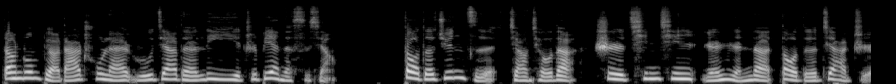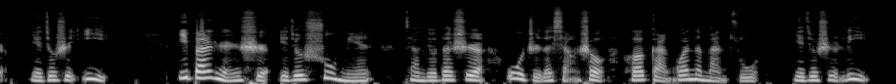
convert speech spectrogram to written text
当中表达出来儒家的利益之辩的思想。道德君子讲求的是亲亲仁仁的道德价值，也就是义。一般人士，也就是庶民，讲究的是物质的享受和感官的满足，也就是利。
